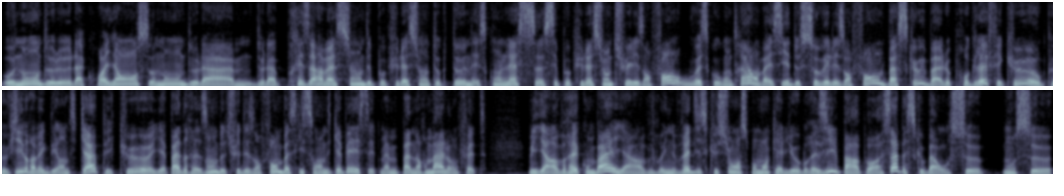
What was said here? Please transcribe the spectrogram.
au nom de la croyance, au nom de la, préservation des populations autochtones, est-ce qu'on laisse ces populations tuer les enfants ou est-ce qu'au contraire, on va essayer de sauver les enfants parce que bah, le progrès fait qu'on peut vivre avec des handicaps et qu'il n'y a pas de raison de tuer des enfants parce qu'ils sont handicapés. C'est même pas normal en fait. Mais il y a un vrai combat, il y a une vraie discussion en ce moment qui a lieu au Brésil par rapport à ça parce que bah, on se, on se,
